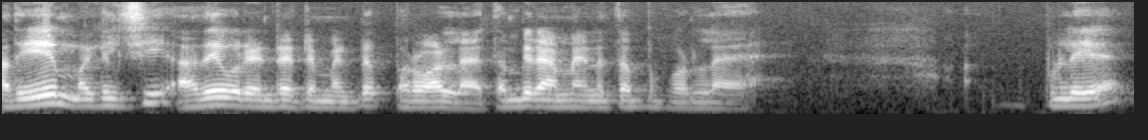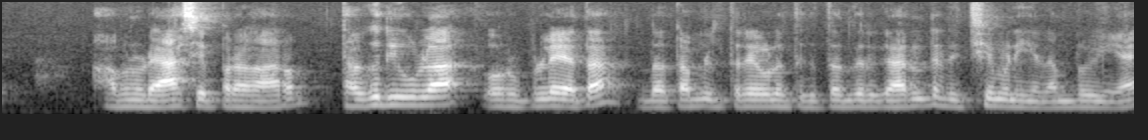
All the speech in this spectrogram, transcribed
அதே மகிழ்ச்சி அதே ஒரு என்டர்டெயின்மெண்ட்டு பரவாயில்ல தம்பிராம என்ன தப்பு பண்ணல. பிள்ளைய அவனுடைய ஆசை பிரகாரம் தகுதியுள்ள ஒரு பிள்ளைய தான் இந்த தமிழ் திரையுலகத்துக்கு தந்திருக்காருன்ட்டு நிச்சயமாக நீங்கள் நம்புவீங்க.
